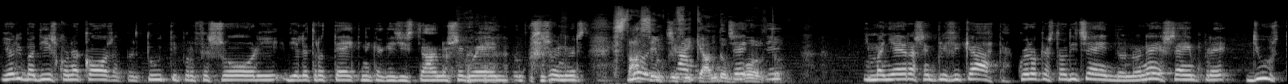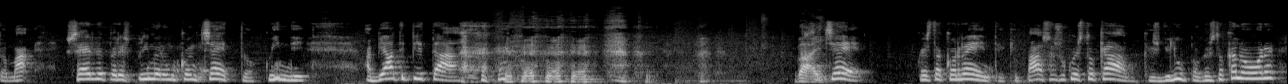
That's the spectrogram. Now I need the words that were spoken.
io ribadisco una cosa per tutti i professori di elettrotecnica che ci stanno seguendo, professori universitari. Sta Noi semplificando diciamo molto. In maniera semplificata. Quello che sto dicendo non è sempre giusto, ma serve per esprimere un concetto. Quindi abbiate pietà. Vai. Se c'è questa corrente che passa su questo cavo, che sviluppa questo calore,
